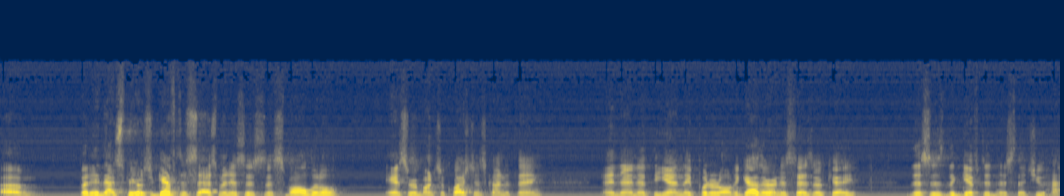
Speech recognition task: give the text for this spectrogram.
Um, but in that spiritual gift assessment, it's just a small little answer a bunch of questions kind of thing. And then at the end, they put it all together and it says, okay, this is the giftedness that you have.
